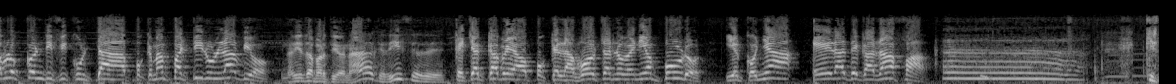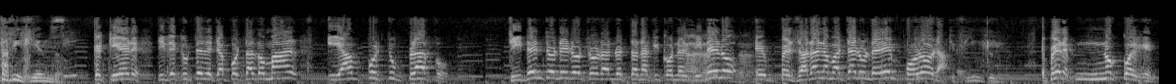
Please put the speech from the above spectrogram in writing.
hablo con dificultad porque me han partido un labio. Nadie te ha partido nada, ¿qué dices? De... Que se han cabreado porque las bolsas no venían puros y el coñac era de garrafa. ¿Qué está fingiendo? ¿Qué quiere? Dice que ustedes se han portado mal y han puesto un plazo. Si dentro de dos horas no están aquí con el Ah, dinero, claro. empezarán a matar un rehén por hora. ¿Qué finge? Esperen, no cuelguen.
